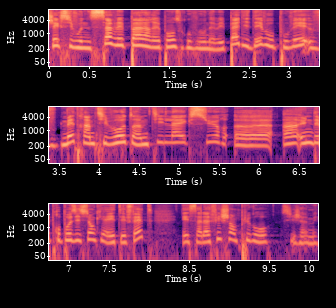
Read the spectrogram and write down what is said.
Sachez que si vous ne savez pas la réponse ou que vous n'avez pas d'idée, vous pouvez mettre un petit vote, un petit like sur euh, une des propositions qui a été faite et ça l'affiche en plus gros, si jamais.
